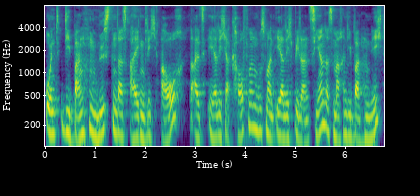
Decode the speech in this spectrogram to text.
Und die Banken müssten das eigentlich auch. Als ehrlicher Kaufmann muss man ehrlich bilanzieren. Das machen die Banken nicht,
